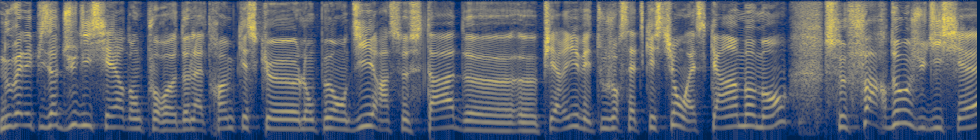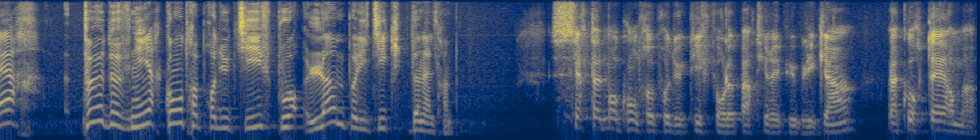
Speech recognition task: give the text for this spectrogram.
Nouvel épisode judiciaire donc pour euh, Donald Trump. Qu'est-ce que l'on peut en dire à ce stade, euh, euh, Pierre-Yves? Et toujours cette question est-ce qu'à un moment, ce fardeau judiciaire peut devenir contre-productif pour l'homme politique Donald Trump? Certainement contre-productif pour le Parti républicain. À court terme,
